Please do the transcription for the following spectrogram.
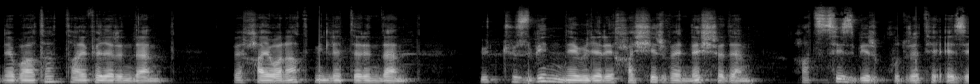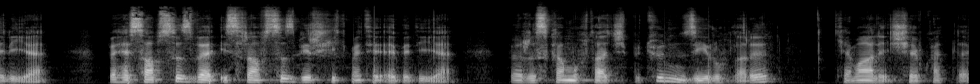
nebatat tayfelerinden ve hayvanat milletlerinden 300 bin nevileri haşir ve neşreden hadsiz bir kudreti ezeliye ve hesapsız ve israfsız bir hikmeti ebediye ve rızka muhtaç bütün ziruhları kemali şefkatle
